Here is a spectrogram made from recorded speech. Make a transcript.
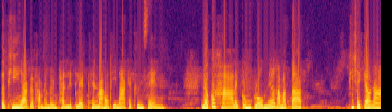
แต่พี่อยากจะทำให้มันเป็นแผ่นเล็ก ๆ เห็นไหมของพี่หนาแค่ครึ่งเซนแล้วก็หาอะไรกลมๆเนี่ยค่ะมาตัด พี่ใช้แก้วน้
